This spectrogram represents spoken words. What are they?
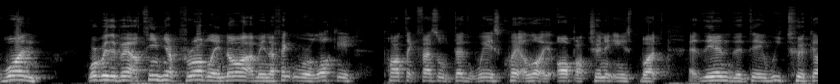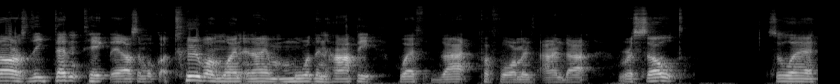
won. Were we the better team here? Probably not. I mean, I think we were lucky Partick Thistle did waste quite a lot of opportunities, but at the end of the day, we took ours. They didn't take theirs, and we've got a 2 1 win, and I am more than happy with that performance and that result. So, uh,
